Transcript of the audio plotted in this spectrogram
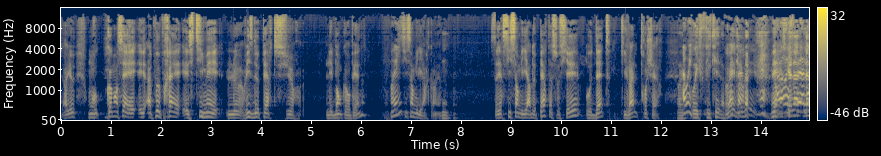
sérieux, on commençait à, à peu près estimer le risque de perte sur les banques européennes. 600 milliards quand même. Mm. C'est-à-dire 600 milliards de pertes associées aux dettes qui valent trop cher. Ah oui. Il faut expliquer là. mais, parce que là,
